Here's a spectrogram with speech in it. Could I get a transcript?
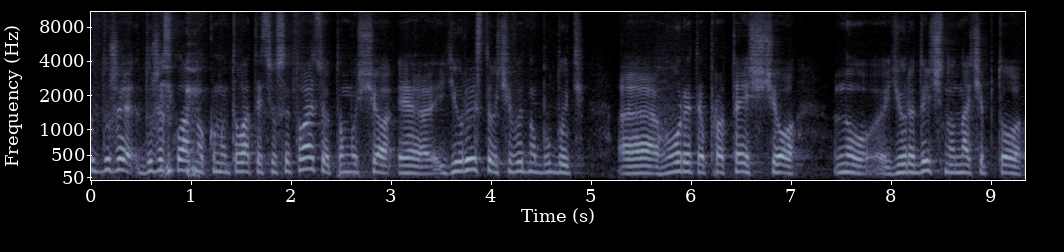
Тут дуже дуже складно коментувати цю ситуацію, тому що е, юристи очевидно будуть е, говорити про те, що ну юридично, начебто,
